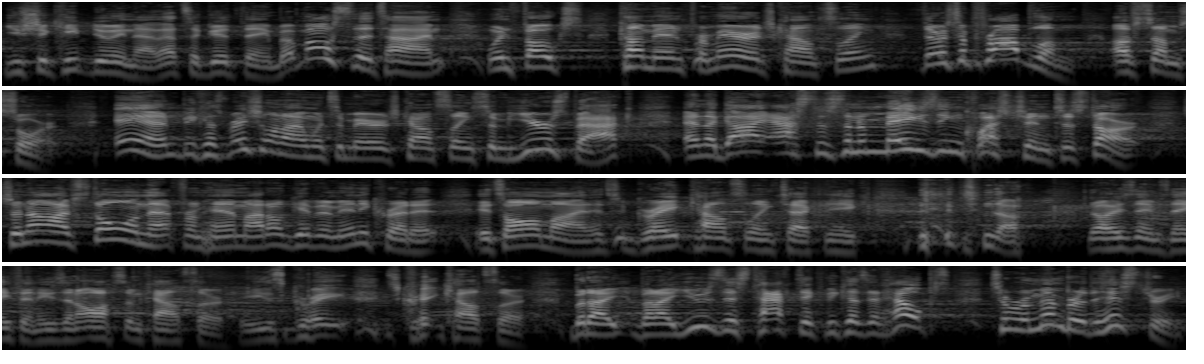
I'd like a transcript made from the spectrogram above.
You should keep doing that. That's a good thing. But most of the time, when folks come in for marriage counseling, there's a problem of some sort. And because Rachel and I went to marriage counseling some years back, and a guy asked us an amazing question to start. So now I've stolen that from him. I don't give him any credit. It's all mine. It's a great counseling technique. no, no, his name's Nathan. He's an awesome counselor. He's great. He's a great counselor. But I, but I use this tactic because it helps to remember the history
